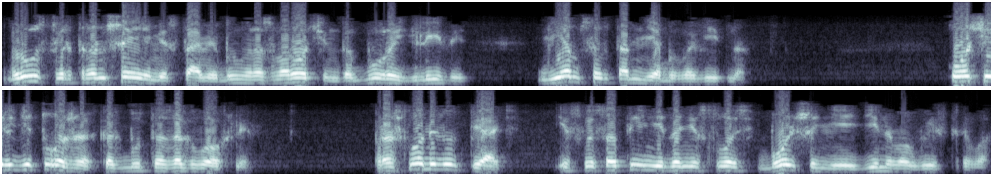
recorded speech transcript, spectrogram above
Бруствер траншея местами был разворочен до бурой глины. Немцев там не было видно. Очереди тоже как будто заглохли. Прошло минут пять, и с высоты не донеслось больше ни единого выстрела.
